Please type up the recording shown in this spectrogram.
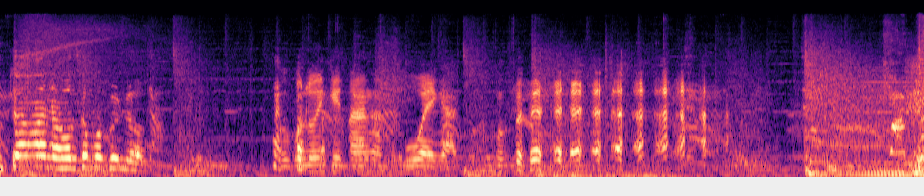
Ika nga na, huwag ka magulo. Guguluhin kita ng buhay gago.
